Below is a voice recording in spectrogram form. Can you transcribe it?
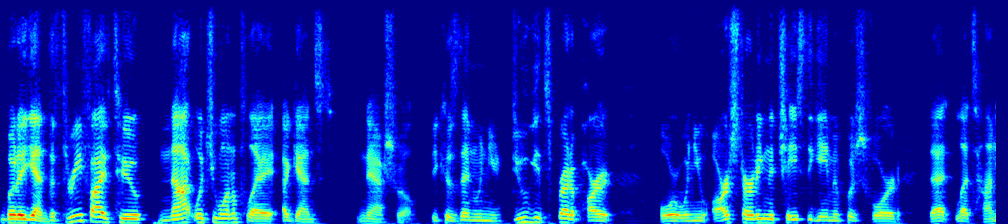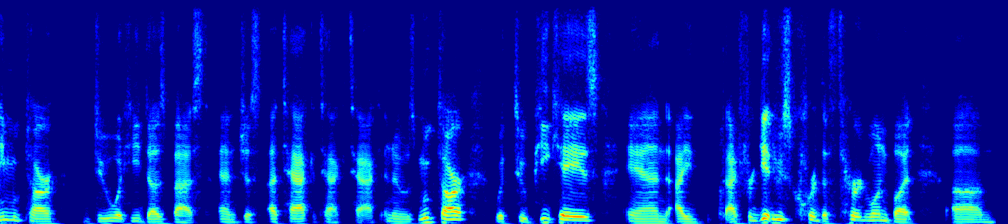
But again, the 352, not what you want to play against Nashville. Because then when you do get spread apart, or when you are starting to chase the game and push forward, that lets Hany Mukhtar do what he does best and just attack, attack, attack. And it was Mukhtar with two PKs, and I I forget who scored the third one, but um,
